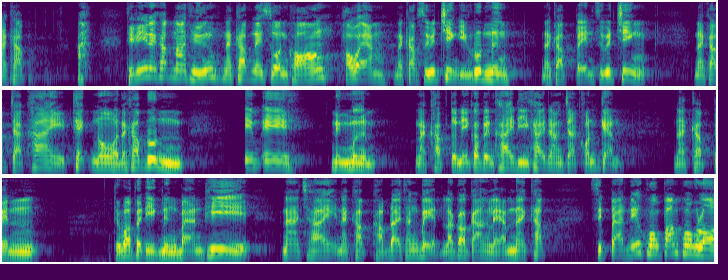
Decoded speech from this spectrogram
นะครับทีนี้นะครับมาถึงนะครับในส่วนของ power amp นะครับสวิตชิ่งอีกรุ่นหนึ่งนะครับเป็นสวิตชิ่งนะครับจากค่ายเทคโนนะครับรุ่น MA 10,000นะครับตัวนี้ก็เป็นค่ายดีค่ายดังจากขอนแก่นนะครับเป็นถือว่าเป็นอีกหนึ่งแบรนด์ที่น่าใช้นะครับขับได้ทั้งเบสแล้วก็กลางแหลมนะครับ 18 นิ้วโครงปั๊มโครงหล่อ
